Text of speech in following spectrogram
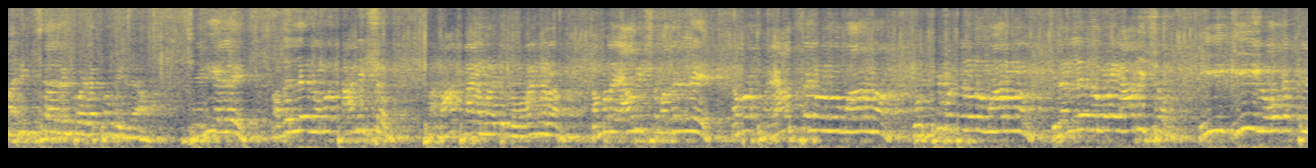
മരിച്ചാലും കുഴപ്പമില്ല. ശരിയല്ലേ? അതല്ലേ നമുക്ക് ആവശ്യം? സമാധാനമായിട്ട് ഉറങ്ങണം. നമ്മുടെ ആവശ്യം അതല്ലേ? നമ്മുടെ പ്രയാസങ്ങളൊന്ന് മാറണം. ബുദ്ധിമുട്ടുകൾ മാറണം. ഇതല്ലേ നമ്മുടെ ആവശ്യം? ഈ ഈ ലോകത്തിൽ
